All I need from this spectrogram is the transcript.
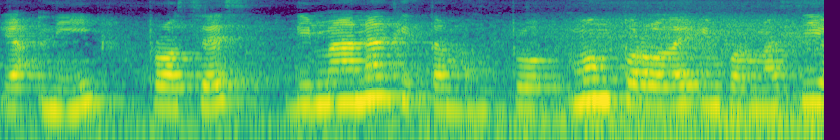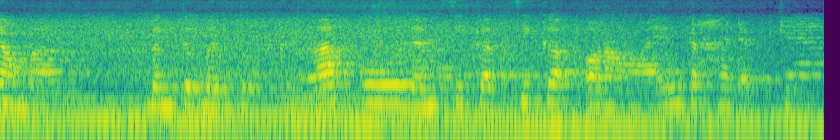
yakni proses di mana kita memperoleh informasi yang baru, bentuk-bentuk perilaku dan sikap-sikap orang lain terhadap kita.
